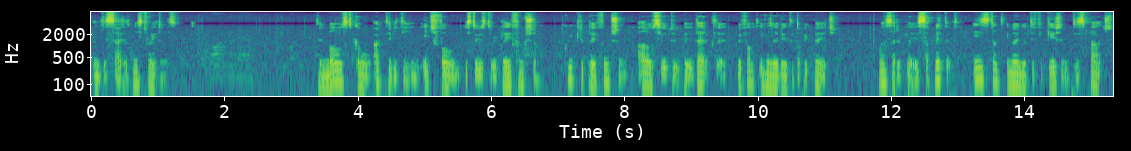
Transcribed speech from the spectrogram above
than the site administrators. The most common activity in each forum is to use the replay function. Quick replay function allows you to replay directly without even leaving the topic page. Once a replay is submitted, instant email notification dispatched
